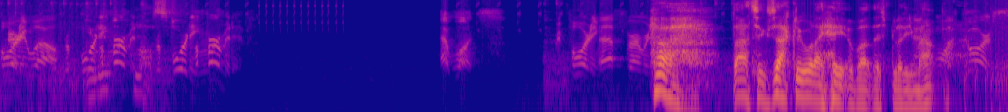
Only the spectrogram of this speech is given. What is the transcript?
Reporting. well. Reporting. Unit Affirmative. lost. Reporting. Affirmative. At once. Reporting. Affirmative. That's exactly what I hate about this bloody map. one. Of course.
